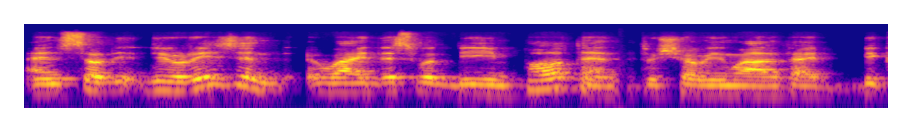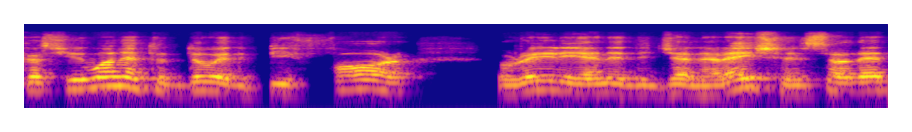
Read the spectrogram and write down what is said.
And so the, the reason why this would be important to show in wild type, because you wanted to do it before really any degeneration. So that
